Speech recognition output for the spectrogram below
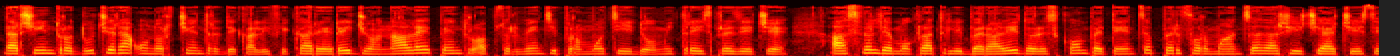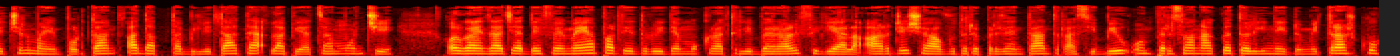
dar și introducerea unor centre de calificare regionale pentru absolvenții promoției 2013. Astfel, Astfel, democrații liberalii doresc competență, performanță, dar și ceea ce este cel mai important, adaptabilitatea la piața muncii. Organizația de femei a Partidului Democrat Liberal, filiala Argeș, a avut reprezentant la Sibiu în persoana Cătălinei Dumitrașcu,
